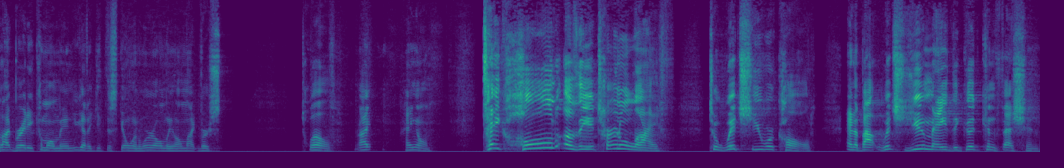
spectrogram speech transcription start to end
like, Brady, come on, man, you got to get this going. We're only on like verse 12, right? Hang on. Take hold of the eternal life to which you were called and about which you made the good confession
